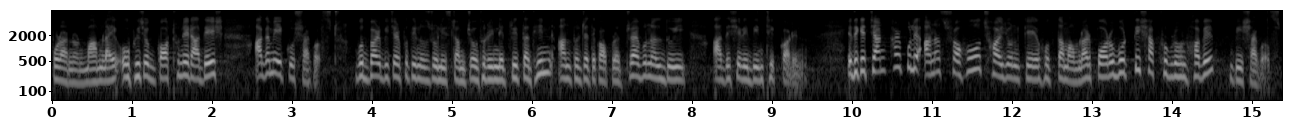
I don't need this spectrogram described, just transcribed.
পোড়ানোর মামলায় অভিযোগ গঠনের আদেশ আগামী একুশ আগস্ট। বুধবার বিচারপতি নজরুল ইসলাম চৌধুরীর নেতৃত্বাধীন আন্তর্জাতিক অপরাধ ট্রাইব্যুনাল দুই আদেশের দিন ঠিক করেন। এদিকে চানখারপুলে আনাস সহ ছয় জনকে হত্যা মামলার পরবর্তী সাক্ষ্য গ্রহণ হবে বিশ আগস্ট।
